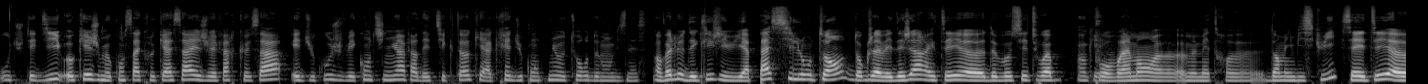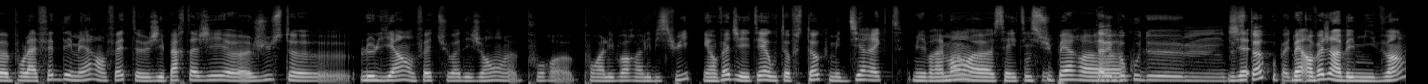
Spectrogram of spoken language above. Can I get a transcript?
où tu t'es dit, ok, je me consacre qu'à ça et je vais faire que ça, et du coup, je vais continuer à faire des TikTok et à créer du contenu autour de mon business? En fait, le déclic, j'ai eu il n'y a pas si longtemps, donc j'avais déjà arrêté euh, de bosser, tu vois, pour vraiment euh, me mettre euh, dans mes biscuits. Ça a été pour la fête des mères, en fait, j'ai partagé juste le lien, en fait, tu vois, des gens pour, pour aller voir les biscuits. Et en fait, j'ai été out of stock, mais direct. Mais vraiment, ça a été super. T'avais beaucoup de, de stock ou pas du ben, En fait, j'en avais mis 20,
